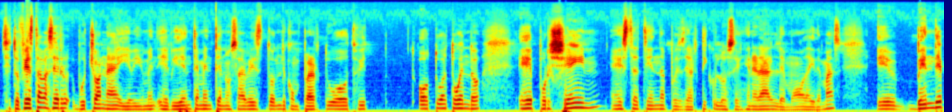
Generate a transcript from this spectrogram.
si tu fiesta va a ser buchona y evidentemente no sabes dónde comprar tu outfit o tu atuendo, eh, por Shane, esta tienda pues de artículos en general de moda y demás, eh, vende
